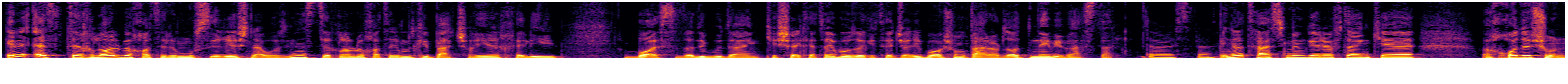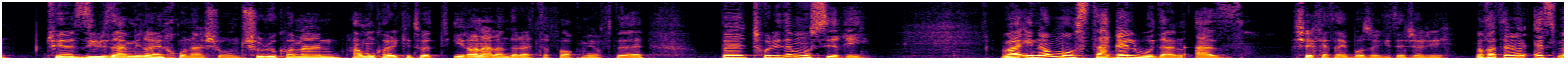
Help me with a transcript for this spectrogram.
این استقلال به خاطر موسیقیش نبود. این استقلال به خاطر بود که بچه های خیلی با استعدادی بودن که شرکت های بزرگ تجاری باشون قرارداد نمیبستن. درسته. اینا تصمیم گرفتن که خودشون توی زیرزمین های خونشون شروع کنن همون کاری که تو ایران الان داره اتفاق میفته به تولید موسیقی. و اینا مستقل بودن از شرکت های بزرگ تجاری. به خاطر این اسم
